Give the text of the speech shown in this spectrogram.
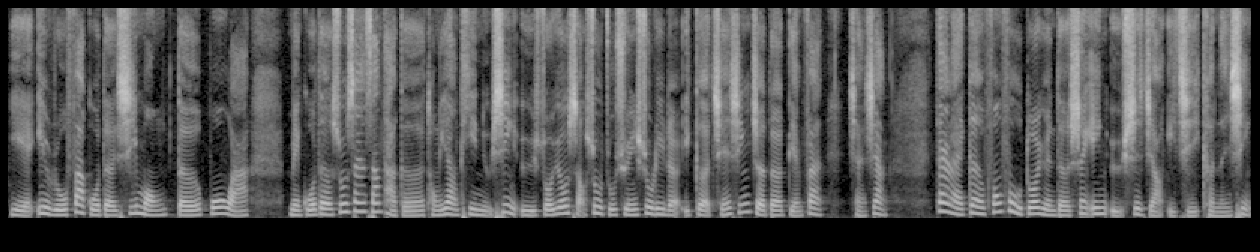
也一如法国的西蒙·德·波娃。美国的苏珊·桑塔格同样替女性与所有少数族群树立了一个前行者的典范想象，带来更丰富多元的声音与视角以及可能性，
